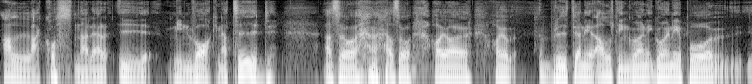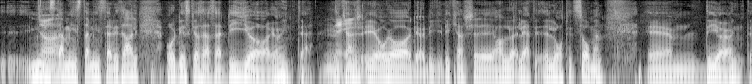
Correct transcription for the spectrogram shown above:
alla kostnader i min vakna tid? Alltså, alltså har jag, har jag bryter jag ner allting, går jag, går jag ner på minsta, Ja. minsta, minsta detalj. Och det ska jag säga så här, det gör jag inte. Det Nej. kanske, och jag, det, det, det kanske jag har lät, låtit så, men ehm, det gör jag inte.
